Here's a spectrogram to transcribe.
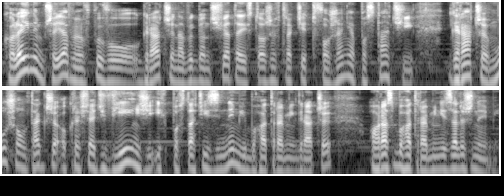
Kolejnym przejawem wpływu graczy na wygląd świata jest to, że w trakcie tworzenia postaci gracze muszą także określać więzi ich postaci z innymi bohaterami graczy oraz bohaterami niezależnymi.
